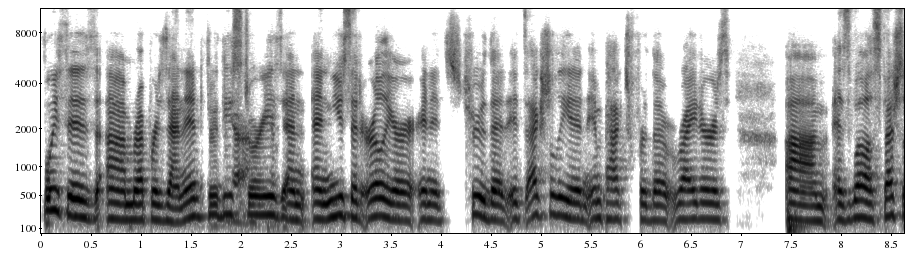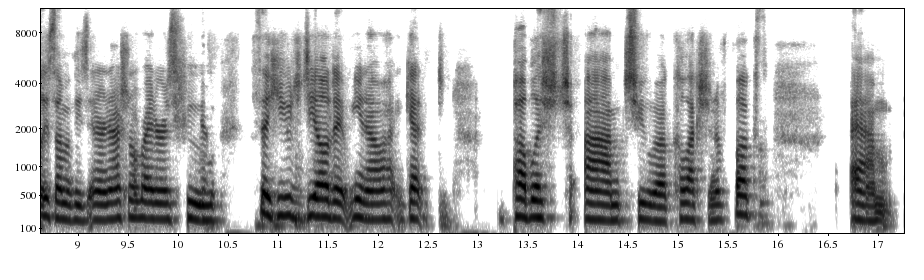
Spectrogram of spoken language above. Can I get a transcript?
voices um, represented through these Yeah. stories. And and you said earlier, and it's true that it's actually an impact for the writers um, as well, especially some of these international writers who it's a huge deal to you know get published um, to a collection of books, um,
